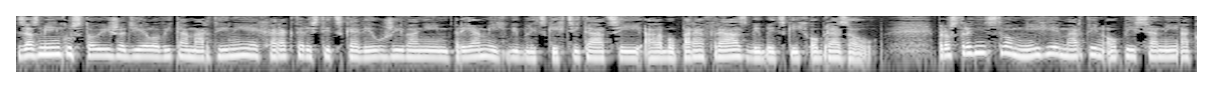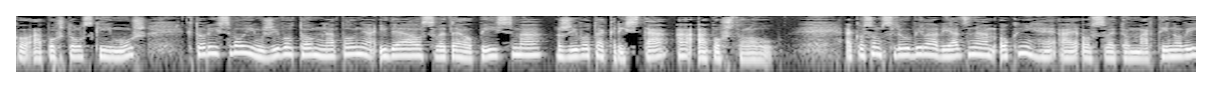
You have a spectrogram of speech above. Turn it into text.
Za zmienku stojí, že dielo Vita Martini je charakteristické využívaním priamých biblických citácií alebo parafráz biblických obrazov. Prostredníctvom nich je Martin opísaný ako apoštolský muž, ktorý svojim životom naplňa ideál svätého písma, života Krista a apoštolov. Ako som slúbila, viac nám o knihe aj o svetom Martinovi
